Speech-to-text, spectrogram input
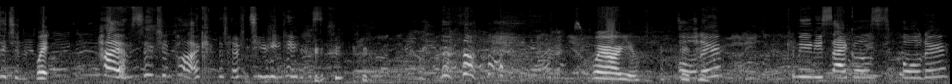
Suchin. Wait. Hi, I'm Suchin Pak with FTV News. Where are you? Boulder, Community Cycles, Boulder,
